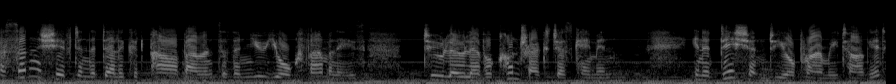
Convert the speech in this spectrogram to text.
A sudden shift in the delicate power balance of the New York families. Two low-level contracts just came in. In addition to your primary target,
